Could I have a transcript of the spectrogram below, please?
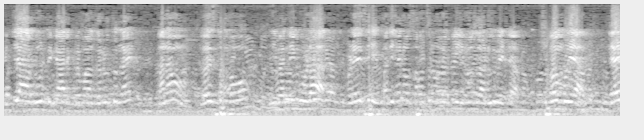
విద్యా అభివృద్ధి కార్యక్రమాలు జరుగుతున్నాయి. మనం ధ్వజస్తంభము ఇవన్నీ కూడా ఇప్పుడేసి పదిహేనవ సంవత్సరంలోకి ఈ రోజు అడుగు పెట్టాం శుభం భూయా జై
